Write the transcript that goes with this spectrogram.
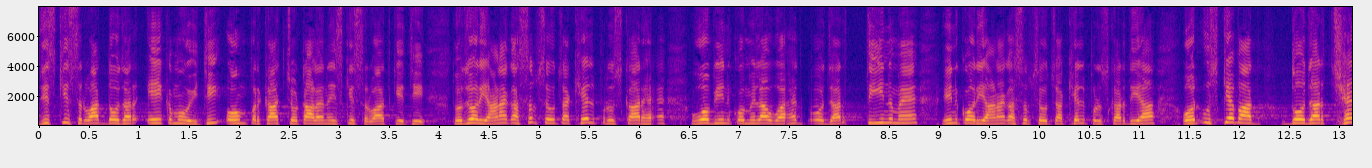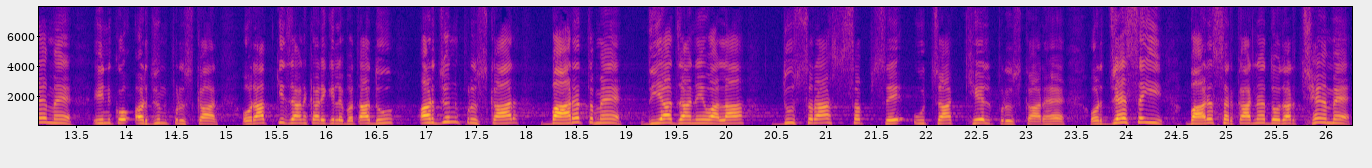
जिसकी शुरुआत 2001 में हुई थी। ओम प्रकाश चौटाला ने इसकी शुरुआत की थी। तो जो हरियाणा का सबसे ऊँचा खेल पुरस्कार है, वो भी इनको मिला हुआ है दो हज़ार तीन में। इनको हरियाणा का सबसे ऊँचा खेल पुरस्कार दिया और उसके बाद दो हज़ार छह में इनको अर्जुन पुरस्कार। और आपकी जानकारी के लिए बता दू, अर्जुन पुरस्कार भारत में दिया जाने वाला दूसरा सबसे ऊँचा खेल पुरस्कार है। और जैसे ही भारत सरकार ने 2006 में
